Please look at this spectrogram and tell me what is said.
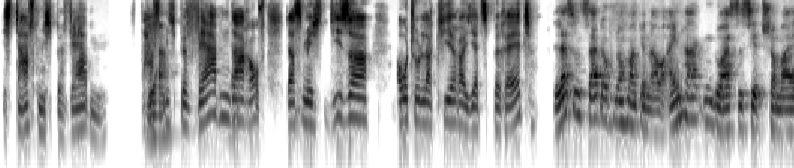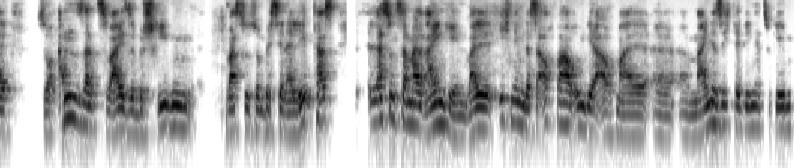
ich darf mich bewerben. Ich darf ja. mich bewerben ja. darauf, dass mich dieser Autolackierer jetzt berät. Lass uns da doch nochmal genau einhaken. Du hast es jetzt schon mal so ansatzweise beschrieben, was du so ein bisschen erlebt hast lass uns da mal reingehen, weil ich nehme das auch wahr, um dir auch mal äh, meine Sicht der Dinge zu geben.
